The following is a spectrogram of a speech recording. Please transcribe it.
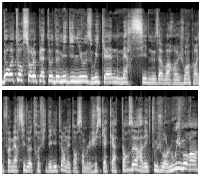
De retour sur le plateau de Midi News Weekend. Merci de nous avoir rejoints encore une fois. Merci de votre fidélité. On est ensemble jusqu'à 14h avec toujours Louis Morin,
